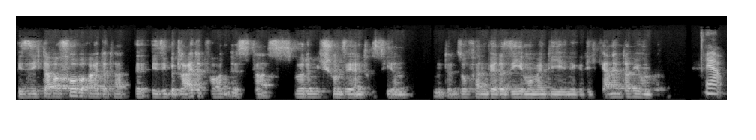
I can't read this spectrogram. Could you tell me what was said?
wie sie sich darauf vorbereitet hat, wie sie begleitet worden ist, das würde mich schon sehr interessieren. Und insofern wäre sie im Moment diejenige, die ich gerne interviewen würde. Ja,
